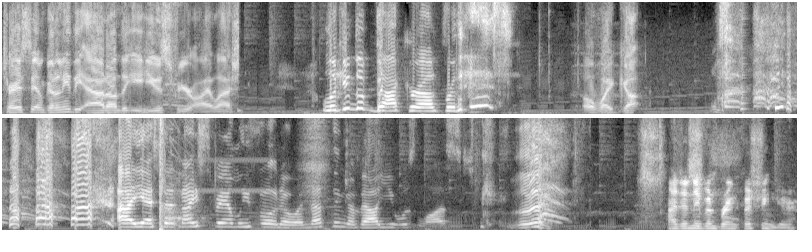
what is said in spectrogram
Tracy, I'm gonna need the add-on that you use for your eyelash. Look in the background for this. Oh my god. Ah, yes, a nice family photo, and nothing of value was lost. I didn't even bring fishing gear.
